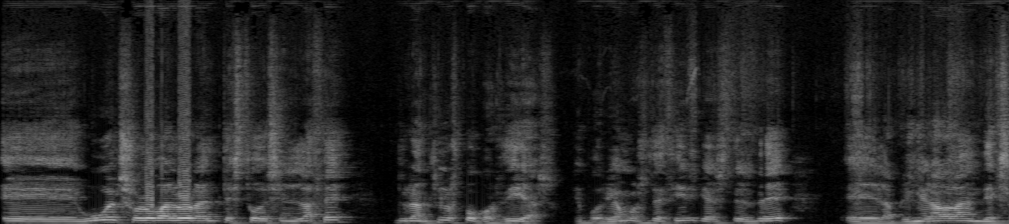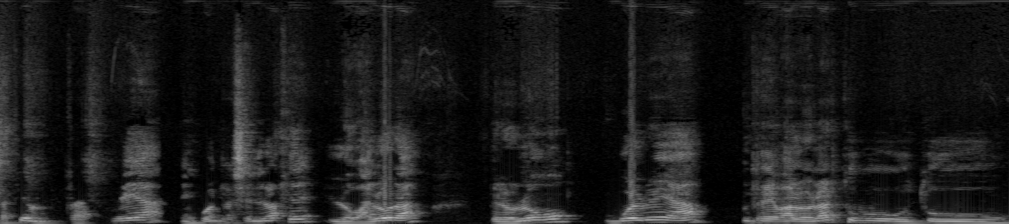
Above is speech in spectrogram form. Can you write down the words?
eh, Google solo valora el texto de ese enlace durante unos pocos días, que podríamos decir que es desde eh, la primera hora de indexación. Rastrea, encuentra ese enlace, lo valora, pero luego vuelve a revalorar tu, tu,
